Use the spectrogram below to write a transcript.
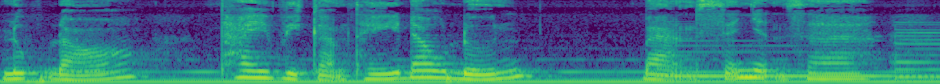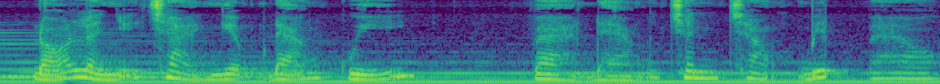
Lúc đó, thay vì cảm thấy đau đớn, bạn sẽ nhận ra đó là những trải nghiệm đáng quý và đáng trân trọng biết bao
